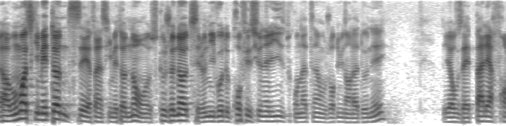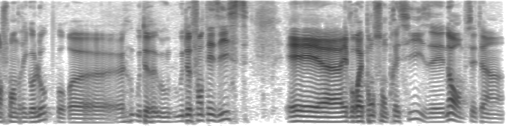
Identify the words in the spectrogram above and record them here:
Alors moi, ce qui m'étonne, c'est, enfin ce qui m'étonne, non, ce que je note, c'est le niveau de professionnalisme qu'on atteint aujourd'hui dans la donnée. D'ailleurs, vous n'avez pas l'air franchement de rigolo euh, ou, de, fantaisiste. Euh, et, vos réponses sont précises. Et non, c'est un,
